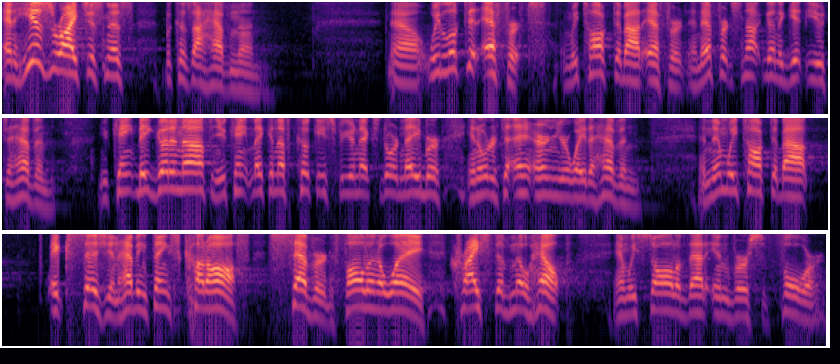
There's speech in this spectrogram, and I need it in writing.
and His righteousness because I have none. Now, we looked at effort, and we talked about effort, and effort's not going to get you to heaven. You can't be good enough and you can't make enough cookies for your next door neighbor in order to earn your way to heaven. And then we talked about excision, having things cut off, severed, fallen away, Christ of no help. And we saw all of that in verse 4.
